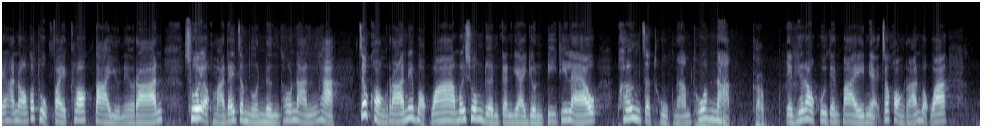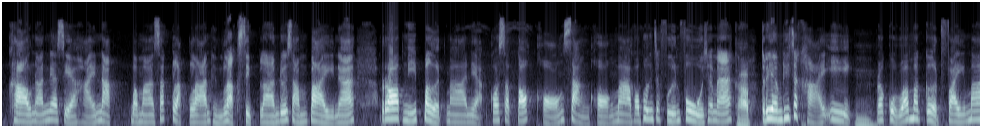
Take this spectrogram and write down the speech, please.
นะคะ น้องก็ถูกไฟคลอกตายอยู่ในร้าน ช่วยออกมาได้จำนวนหนึ่งเท่านั้นค่ะ เจ้าของร้านเนี่ยบอกว่าเมื่อช่วงเดือนกันยายนปีที่แล้ว เพิ่งจะถูกน้ำท่วมหนัก ครับอย่างที่เราคุยกันไปเนี่ยเจ้าของร้านบอกว่าคราวนั้นเนี่ยเสียหายหนักประมาณสักหลักล้านถึงหลัก 10 ล้านด้วยซ้ำไปนะ รอบนี้เปิดมาเนี่ยก็สต็อกของสั่งของมาเพราะเพิ่งจะฟื้นฟูใช่ไหมครับเตรียมที่จะขายอีก อืม ปรากฏว่ามาเกิดไฟไหม้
